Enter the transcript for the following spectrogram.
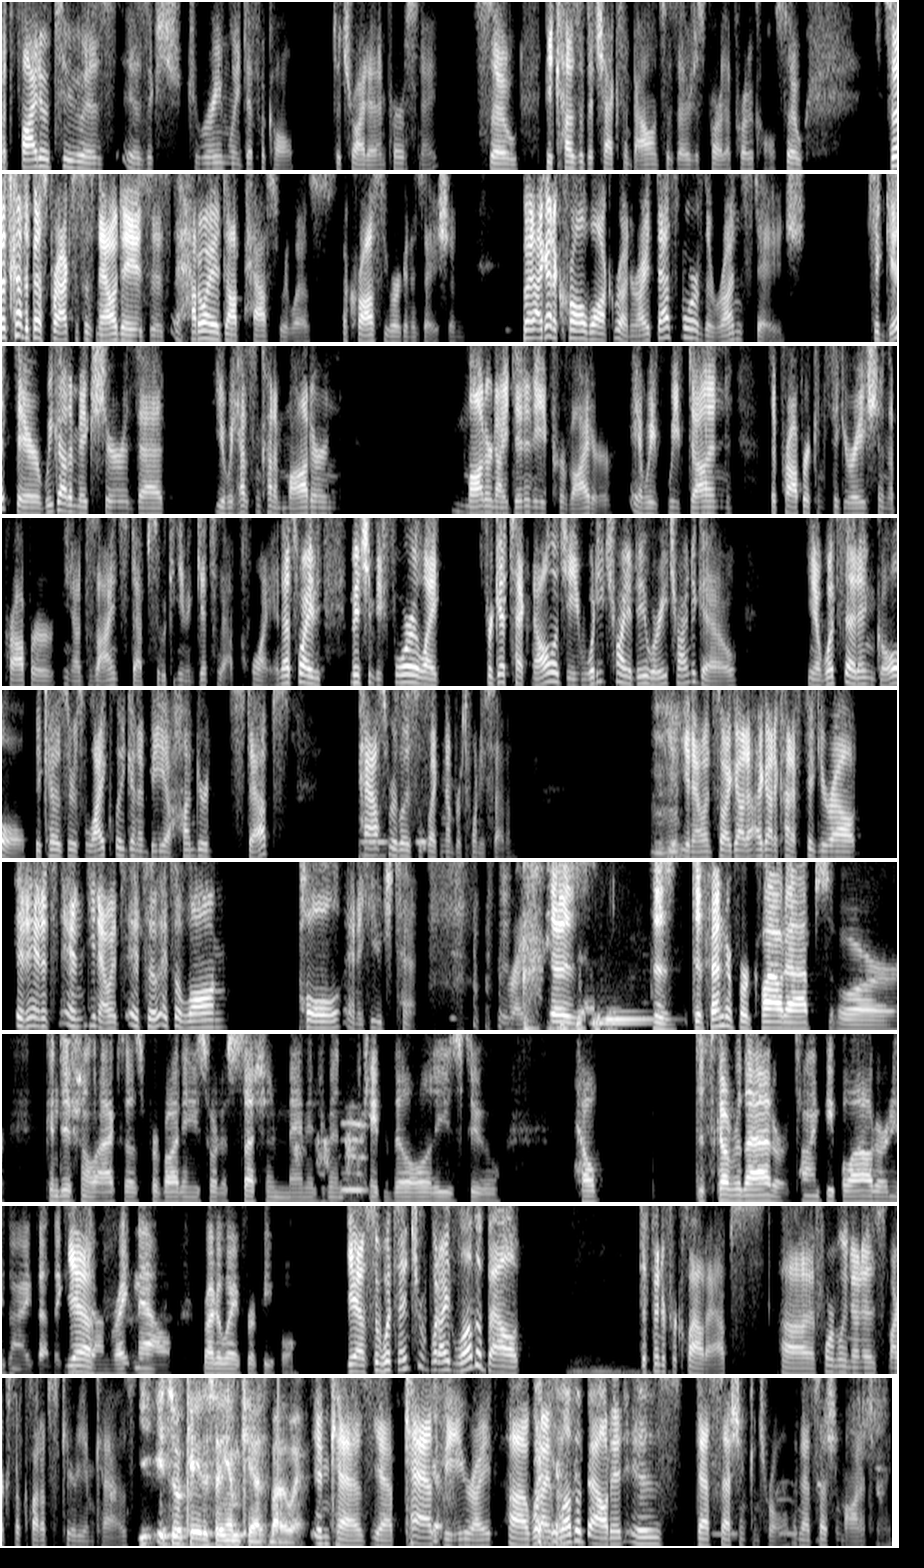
But FIDO2 is is extremely difficult to try to impersonate. So because of the checks and balances that are just part of that protocol. So so that's kind of the best practices nowadays is how do I adopt passwordless across the organization? But I got to crawl, walk, run, right? That's more of the run stage. To get there, we got to make sure that you know we have some kind of modern modern identity provider and we've we've done the proper configuration, the proper you know design steps so we can even get to that point. And that's why I mentioned before, like forget technology. What are you trying to do? Where are you trying to go? you know what's that end goal because there's likely going to be a hundred steps passwordless is like number 27 mm-hmm. you, you, know and so i got i got to kind of figure out and, and it's and you know it's it's a it's a long pole and a huge tent right does does defender for cloud apps or conditional access provide any sort of session management capabilities to help discover that or time people out or anything like that that can yeah. be done right now right away for people. Yeah. So what's interesting, what I love about Defender for Cloud Apps, uh, formerly known as Microsoft Cloud App Security MCAS. It's okay to say MCAS, by the way. MCAS, yeah, CASB, yeah. right? Uh, what I love about it is that session control and that session monitoring.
